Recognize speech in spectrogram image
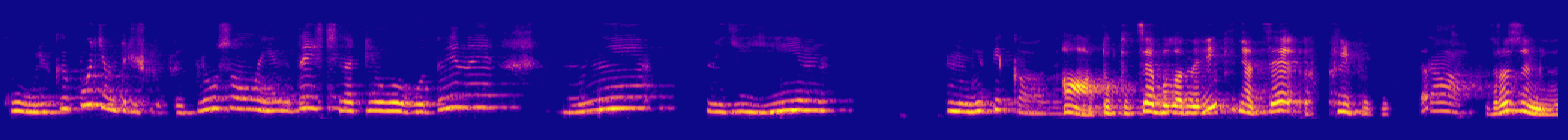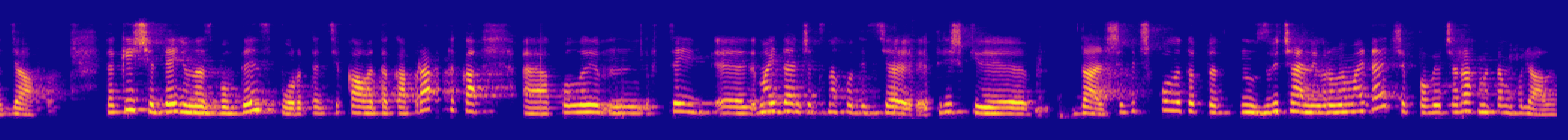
кульки, потім трішки приплюсували їх десь на півгодини ми її ну, випікали. А, тобто це було не ліплення, це хліб випік. Так? Так, Зрозуміло, дякую. Такий ще день у нас був день спорту. Цікава така практика, е, коли в цей е, майданчик знаходиться трішки далі від школи, тобто ну, звичайний ігровий майданчик, по вечорах ми там гуляли.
